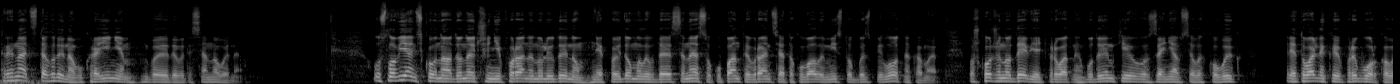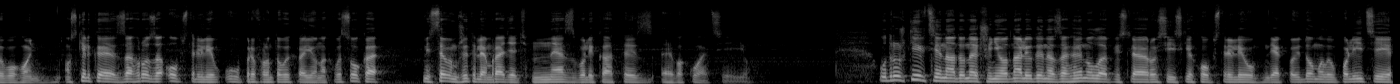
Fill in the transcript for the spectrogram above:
13 година в Україні. Ви дивитеся новини. У Слов'янську на Донеччині поранену людину. Як повідомили в ДСНС, окупанти вранці атакували місто безпілотниками. Пошкоджено 9 приватних будинків. Зайнявся легковик. Рятувальники приборкали вогонь. Оскільки загроза обстрілів у прифронтових районах висока, місцевим жителям радять не зволікати з евакуацією. У Дружківці на Донеччині одна людина загинула після російських обстрілів. Як повідомили в поліції,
